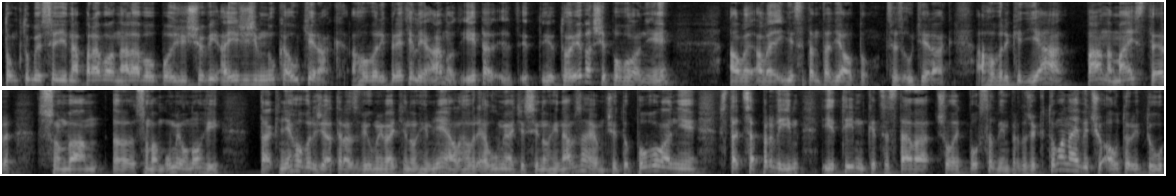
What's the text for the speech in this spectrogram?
tom, kto bude sedieť napravo a naľavo po Ježišovi a Ježiš im núka uterák. A hovorí, priatelia, áno, je ta, to je vaše povolanie, ale, ale ide sa tam to, cez uterák. A hovorí, keď ja, pána majster, som vám, uh, som vám umil nohy, tak nehovorí, že a teraz vy umývajte nohy mne, ale hovorí, a umývajte si nohy navzájom. Čiže to povolanie stať sa prvým je tým, keď sa stáva človek posledným. Pretože kto má najväčšiu autoritu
